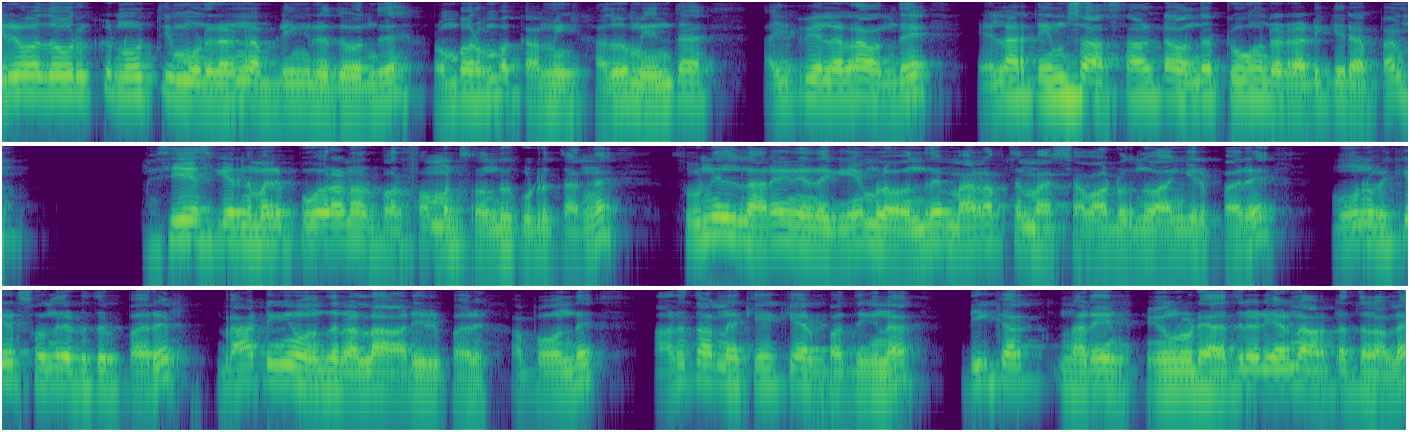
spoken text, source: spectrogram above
இருபது ஓவருக்கு நூற்றி மூணு ரன் அப்படிங்கிறது வந்து ரொம்ப ரொம்ப கம்மி. அதுவும் இந்த ஐபிஎல்லாம் வந்து எல்லா டீம்ஸும் அசால்ட்டாக வந்து டூ ஹண்ட்ரட் அடிக்கிறப்ப சிஎஸ்கே இந்த மாதிரி போரான ஒரு பர்ஃபார்மன்ஸ் வந்து கொடுத்தாங்க. சுனில் நரேன் இந்த கேமில் வந்து man of the match award வந்து வாங்கியிருப்பாரு. மூணு விக்கெட்ஸ் வந்து எடுத்திருப்பாரு. பேட்டிங்கும் வந்து நல்லா ஆடி இருப்பாரு அப்போ வந்து அடுத்த அண்ணன் கேகேஆர் பார்த்தீங்கன்னா டிகாக் நரேன் இவங்களுடைய அதிரடியான ஆட்டத்தினால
